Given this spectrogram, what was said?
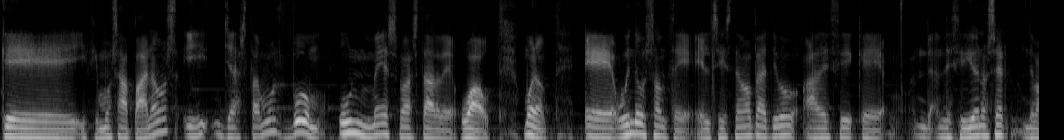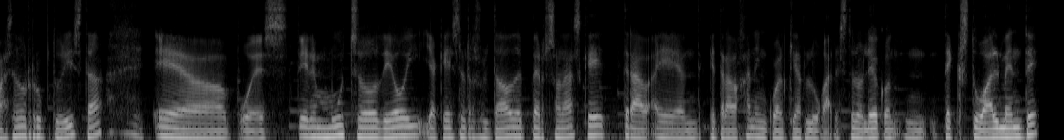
que hicimos a Panos y ya estamos, boom, un mes más tarde. Wow. Bueno, eh, Windows 11, el sistema operativo ha que decidió no ser demasiado rupturista, eh, pues tiene mucho de hoy, ya que es el resultado de personas que, eh, que trabajan en cualquier lugar. Esto lo leo textualmente,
